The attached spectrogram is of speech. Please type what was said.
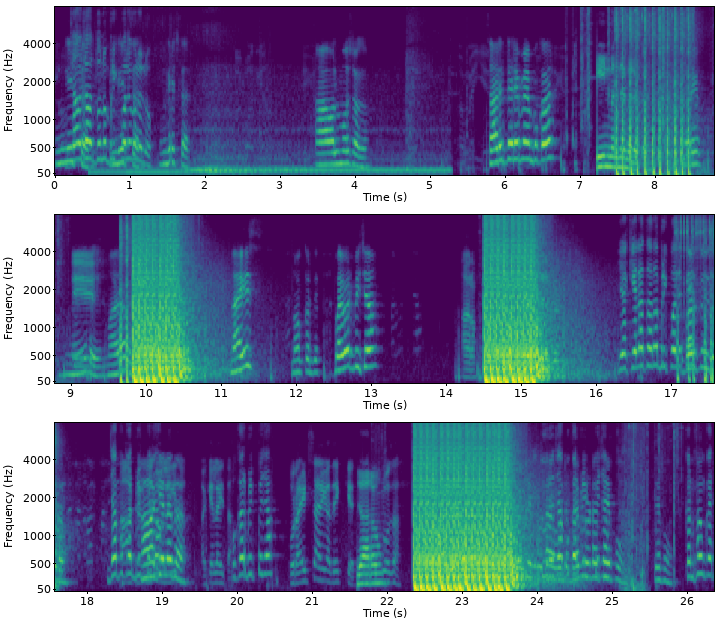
इंगेज जाओ, जाओ, दोनों brick वाले को ले लो। इंगेज कर। हाँ। ऑलमोस्ट आ गया। मैं ये सारे तेरे पे हैं पुकार। तीन बंदे मेरे पे। अरे नहीं रे मारा नाइस नॉक कर दे। वाइपर पीछे। आ। आ रहा हूँ। ये अकेला था ना ब्रिक वाले पुकार पे तू इधर जा पुकार ब्रिक हाँ, पे अकेला जा। था। अकेला ही था। पुकार ब्रिक पे जा। वो राइट से आएगा देख के। जा रहा हूँ। उठा, जा, उठा, brick पे जा। हूँ, हूँ। कंफर्म कर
